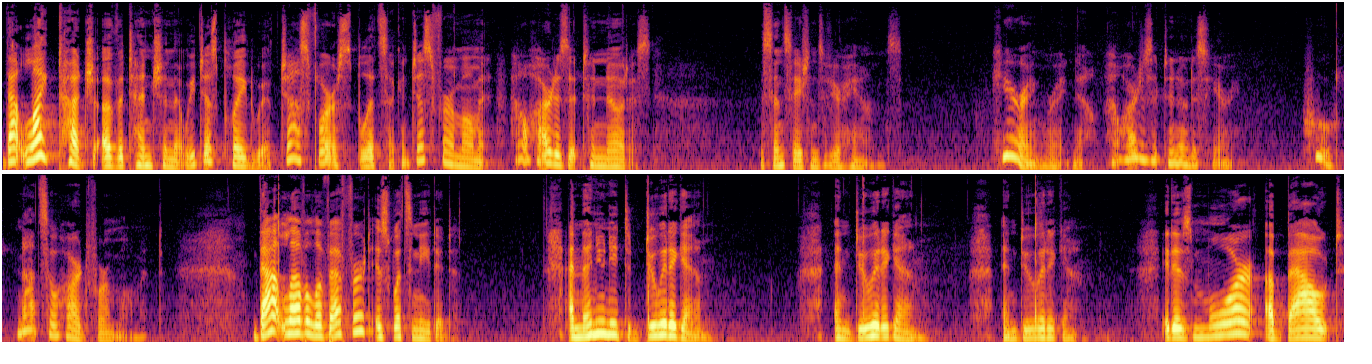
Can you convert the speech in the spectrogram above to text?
That light touch of attention that we just played with, just for a split second, just for a moment, how hard is it to notice the sensations of your hands? Hearing right now, how hard is it to notice hearing? Whew, not so hard for a moment. That level of effort is what's needed. And then you need to do it again, and do it again, and do it again. It is more about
